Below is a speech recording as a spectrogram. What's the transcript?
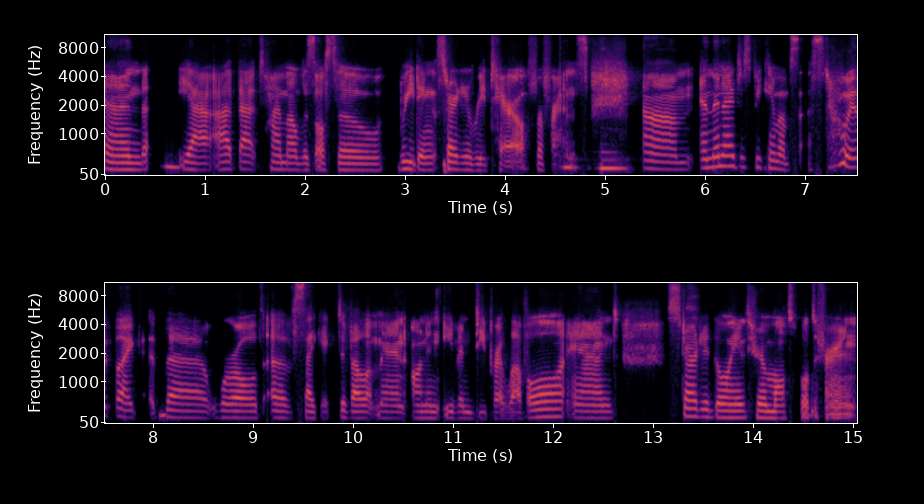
And mm. yeah, at that time, I was also reading, starting to read tarot for friends. Mm-hmm. Um, and then I just became obsessed with like the world of psychic development on an even deeper level and started going through multiple different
